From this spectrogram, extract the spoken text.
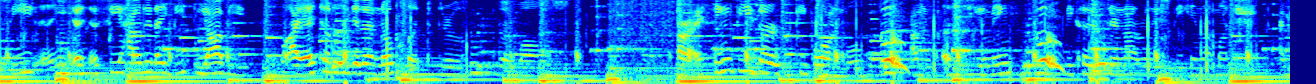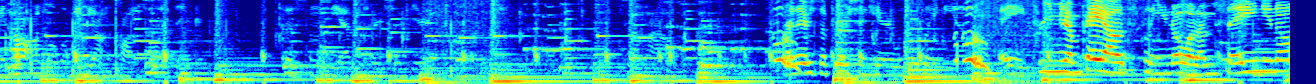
See, see, how did I beat the obby? Well, I, I totally did a no clip through the walls. All right, I think these are people on mobile. I'm assuming because they're not really speaking that much. I mean, not on mobile, because some of the avatars are console somehow. Or there's a person here with premium. Hey, premium payouts, so you know what I'm saying, you know?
